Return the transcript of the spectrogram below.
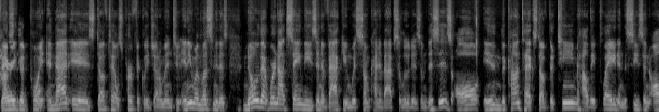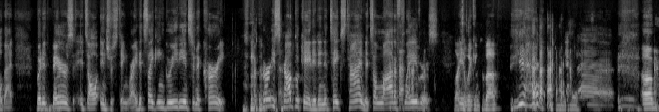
Very to- good point. And that is dovetails perfectly, gentlemen. To anyone listening to this, know that we're not saying these in a vacuum with some kind of absolutism. This is all in the context of the team, how they played in the season, all that. But it bears, it's all interesting, right? It's like ingredients in a curry. A curry's complicated and it takes time. It's a lot of flavors. Like It's- a Wigan kebab. Yeah. um,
